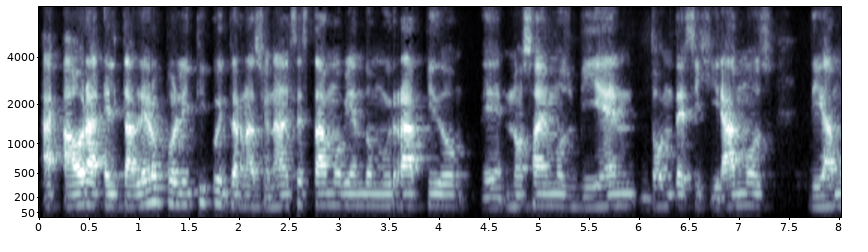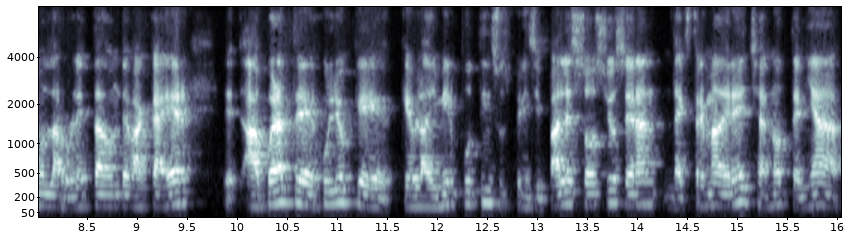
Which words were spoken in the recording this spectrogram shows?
Ahora, el tablero político internacional se está moviendo muy rápido, eh, no sabemos bien dónde, si giramos digamos, la ruleta dónde va a caer. eh, acuérdate, Julio, que, que, Vladimir Putin, sus principales socios eran de extrema derecha, ¿no? Tenía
